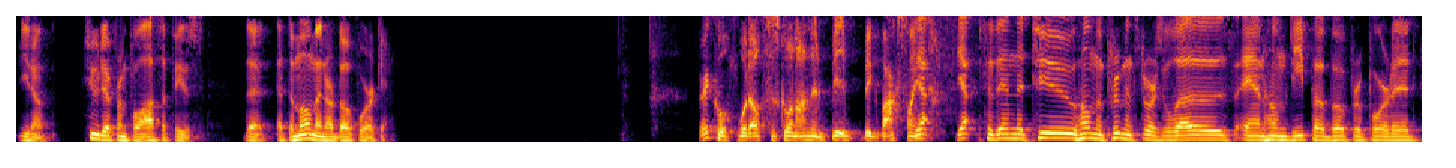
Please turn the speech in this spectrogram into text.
you know two different philosophies that at the moment are both working. Very cool. What else is going on in big, big box land? Yeah, yeah. So then the two home improvement stores, Lowe's and Home Depot, both reported.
